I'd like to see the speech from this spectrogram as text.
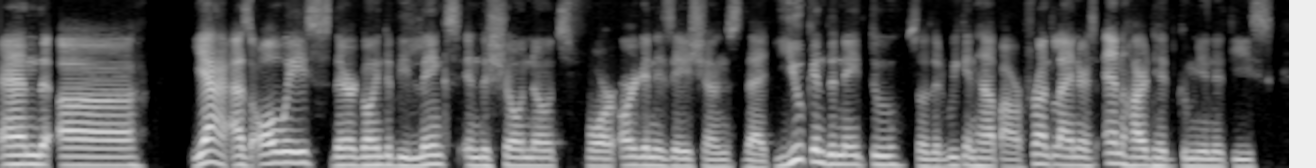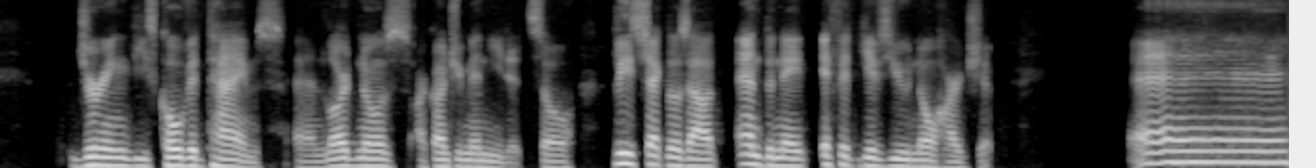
And uh, yeah, as always, there are going to be links in the show notes for organizations that you can donate to so that we can help our frontliners and hard hit communities during these COVID times. And Lord knows our countrymen need it. So please check those out and donate if it gives you no hardship. Uh,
